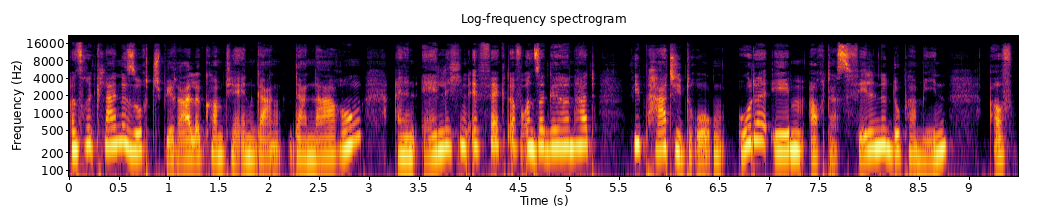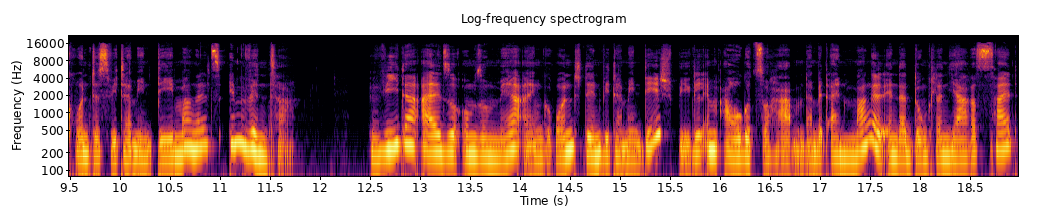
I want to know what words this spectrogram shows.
Unsere kleine Suchtspirale kommt hier in Gang, da Nahrung einen ähnlichen Effekt auf unser Gehirn hat wie Partydrogen oder eben auch das fehlende Dopamin aufgrund des Vitamin D-Mangels im Winter. Wieder also umso mehr ein Grund, den Vitamin D-Spiegel im Auge zu haben, damit ein Mangel in der dunklen Jahreszeit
